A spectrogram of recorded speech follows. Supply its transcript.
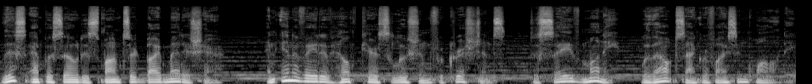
This episode is sponsored by Medi-Share, an innovative healthcare solution for Christians to save money without sacrificing quality.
